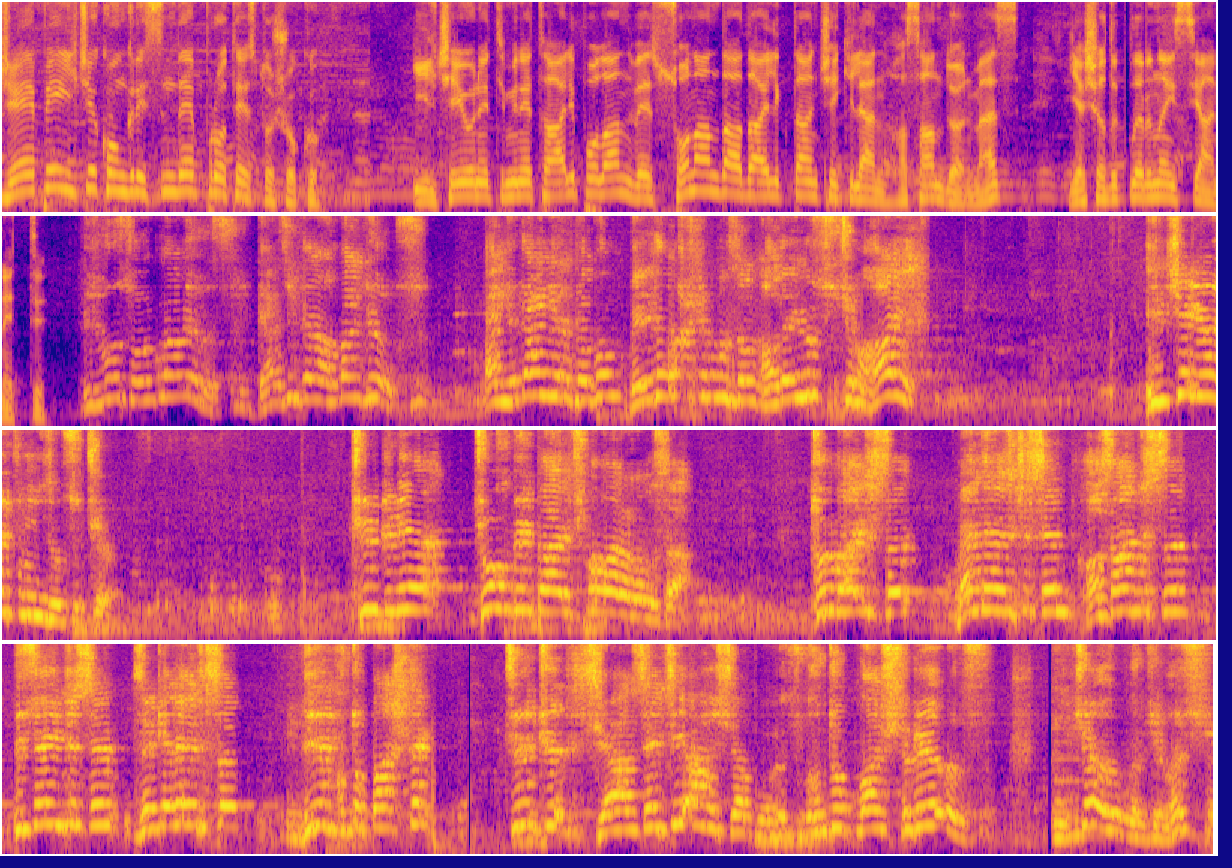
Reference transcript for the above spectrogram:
CHP ilçe kongresinde protesto şoku. İlçe yönetimine talip olan ve son anda adaylıktan çekilen Hasan Dönmez, yaşadıklarına isyan etti. Biz bunu sorgulamıyoruz. Gerçekten almak diyoruz. Ben neden yerinde bu? Belediye başkanımızın adayının suçu mu? Hayır. İlçe yönetimimizin suçu. Çünkü niye? Çok büyük bir ayrışma var aramızda. Turbaycısın, Menderesçisin, Hasancısın, Hüseyincisin, Zekeriyacısın. Bir kutuplaştık. Çünkü siyaseti yanlış yapıyoruz. Kutuplaştırıyoruz. Örgütümüz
